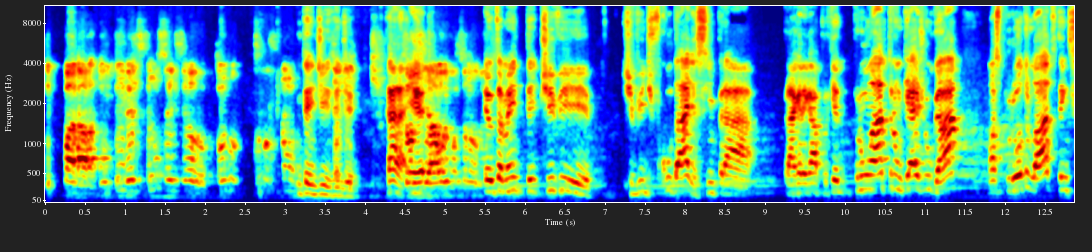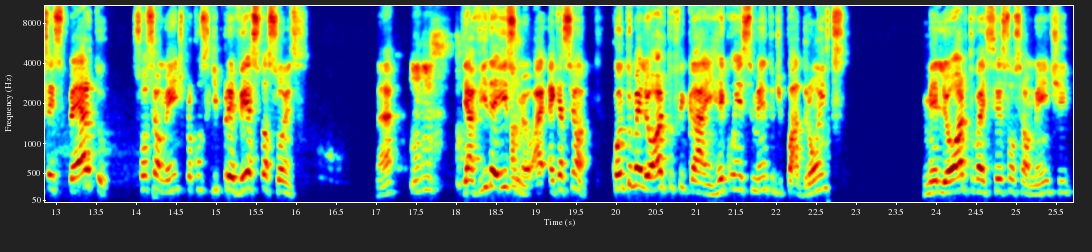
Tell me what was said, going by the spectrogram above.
tem que parar, e tem vezes que eu não sei se eu tô Entendi, entendi. Cara, eu, eu também te- tive, tive dificuldade, assim, pra agregar, porque por um lado tu não quer julgar, mas por outro lado tem que ser esperto socialmente para conseguir prever situações, né? Isso, E a vida é isso, meu. É que assim, ó, quanto melhor tu ficar em reconhecimento de padrões, melhor tu vai ser socialmente,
